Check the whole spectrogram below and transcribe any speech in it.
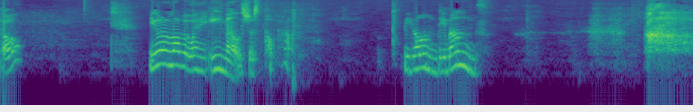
Oh. You gotta love it when your emails just pop up. Be gone, demons.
